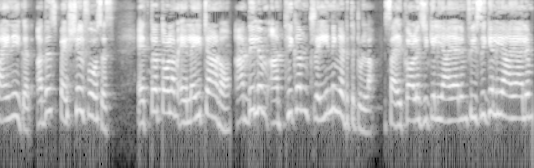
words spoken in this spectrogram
സൈനികർ അത് സ്പെഷ്യൽ ഫോഴ്സസ് എത്രത്തോളം എലൈറ്റ് ആണോ അതിലും അധികം ട്രെയിനിങ് എടുത്തിട്ടുള്ള സൈക്കോളജിക്കലി ആയാലും ഫിസിക്കലി ആയാലും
